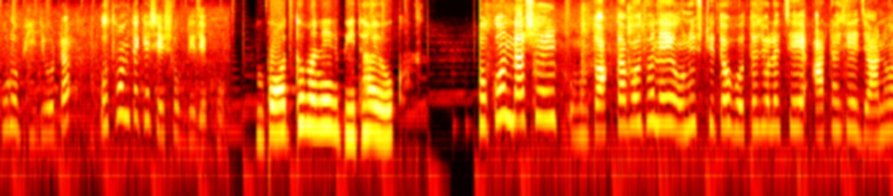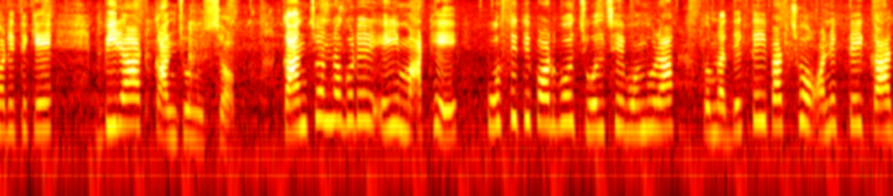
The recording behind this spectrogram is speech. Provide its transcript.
পুরো ভিডিওটা প্রথম থেকে শেষ অবধি দেখো। বর্ধমানের বিধায়ক খোকন দাসের তত্ত্বাবধানে অনুষ্ঠিত হতে চলেছে আঠাশে জানুয়ারি থেকে বিরাট কাঞ্চন উৎসব। কাঞ্চননগরের এই মাঠে প্রস্তুতি পর্ব চলছে বন্ধুরা। তোমরা দেখতেই পাচ্ছ অনেকটাই কাজ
